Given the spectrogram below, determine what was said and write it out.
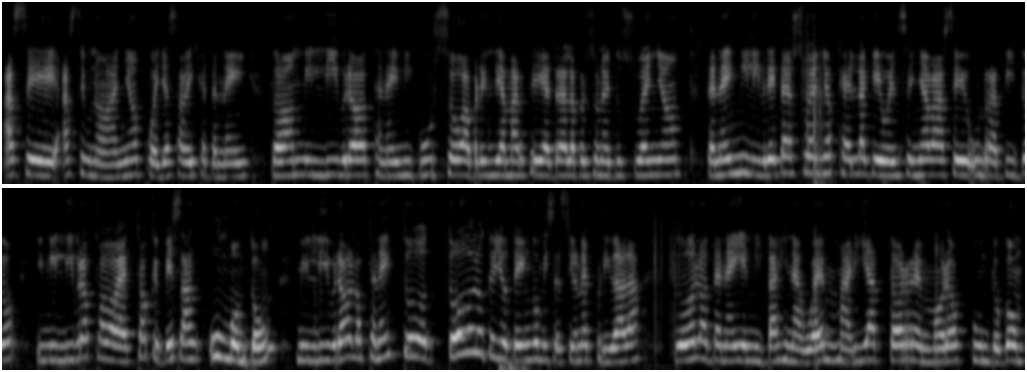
hace, hace unos años, pues ya sabéis que tenéis todos mis libros, tenéis mi curso Aprende a amarte y atraer a la persona de tus sueños, tenéis mi libreta de sueños, que es la que os enseñaba hace un ratito, y mis libros, todos estos que pesan un montón, mis libros, los tenéis todo, todo lo que yo tengo, mis sesiones privadas, todo lo tenéis en mi página web, mariatorresmoros.com,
